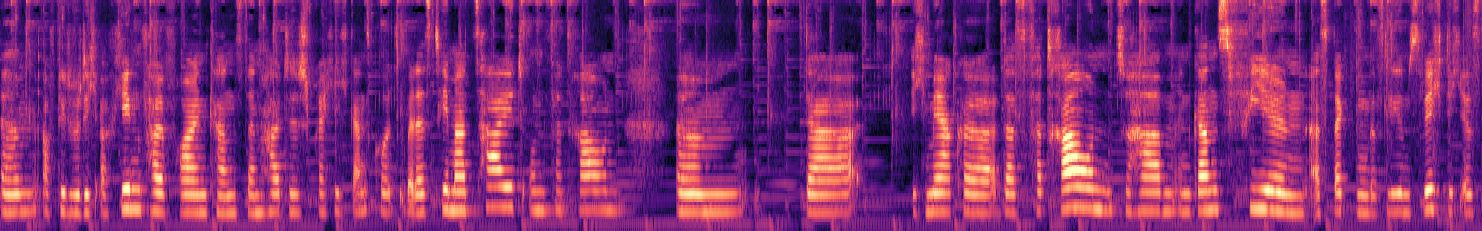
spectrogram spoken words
ähm, auf die du dich auf jeden Fall freuen kannst, denn heute spreche ich ganz kurz über das Thema Zeit und Vertrauen. Ähm, da ich merke, dass Vertrauen zu haben in ganz vielen Aspekten des Lebens wichtig ist,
